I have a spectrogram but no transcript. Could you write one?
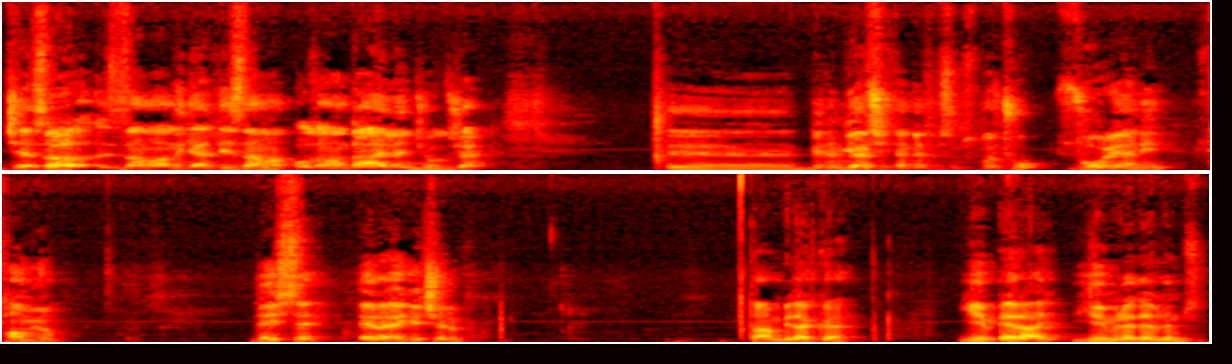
Ceza zamanı geldiği zaman o zaman daha eğlenceli olacak. Ee, benim gerçekten nefesim tutma çok zor yani. Tutamıyorum. Neyse Eray'a geçelim. Tamam bir dakika. Yem Eray yemin edebilir misin?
